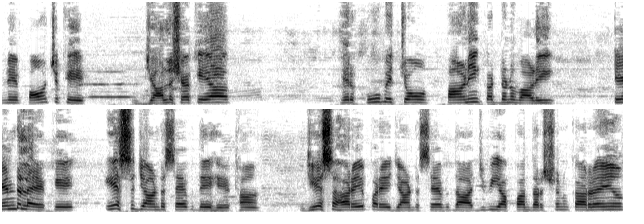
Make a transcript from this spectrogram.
ਨੇ ਪਹੁੰਚ ਕੇ ਜਲ ਛਕਿਆ। ਫਿਰ ਖੂਹ ਵਿੱਚੋਂ ਪਾਣੀ ਕੱਢਣ ਵਾਲੀ ਟਿੰਡ ਲੈ ਕੇ ਇਸ ਜੰਡ ਸਾਹਿਬ ਦੇ ਹੇਠਾਂ, ਜਿਸ ਹਰੇ ਭਰੇ ਜੰਡ ਸਾਹਿਬ ਦਾ ਅੱਜ ਵੀ ਆਪਾਂ ਦਰਸ਼ਨ ਕਰ ਰਹੇ ਹਾਂ।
